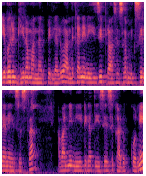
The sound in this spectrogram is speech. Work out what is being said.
ఎవరు గీరమన్నారు పిల్లలు. అందుకని నేను ఈజీ ప్రాసెస్గా మిక్సీలోనే వేసేస్తా. అవన్నీ నీట్గా తీసేసి కడుక్కొని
